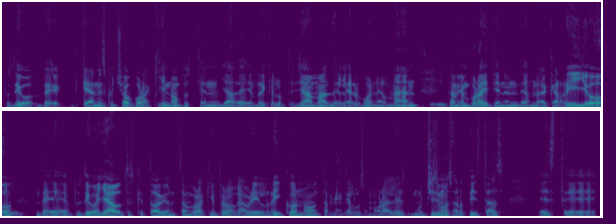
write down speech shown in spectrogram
pues digo, de que han escuchado por aquí, ¿no? Pues tienen ya de Enrique López Llamas, del El Buen Hernán, Sí, también por ahí tienen de Andrea Carrillo, sí, de, pues digo, ya otros que todavía no están por aquí, pero Gabriel Rico, ¿no? También Sí. Carlos Morales, muchísimos artistas, este,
